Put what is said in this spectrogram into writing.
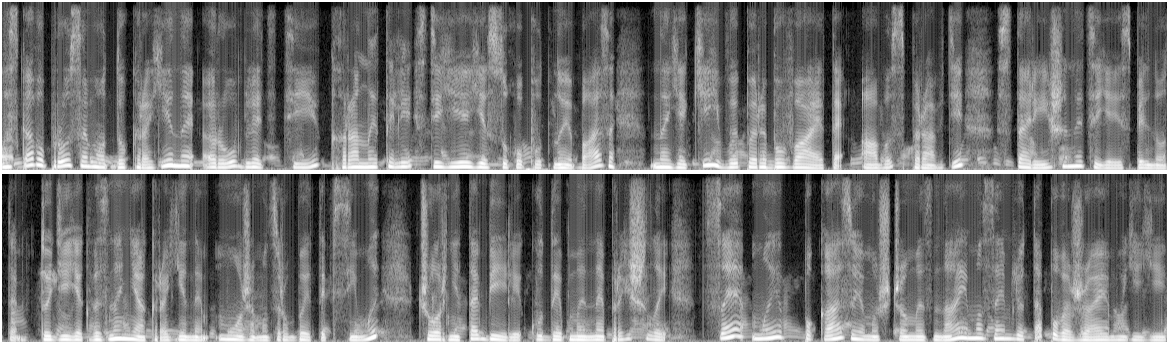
Ласкаво просимо до країни роблять ті хранителі з тієї сухопутної бази, на якій ви перебуваєте, або справді старішини цієї спільноти. Тоді як визнання країни можемо зробити всі ми, чорні та білі, куди б ми не прийшли. Це ми показуємо, що ми знаємо землю та поважаємо її,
